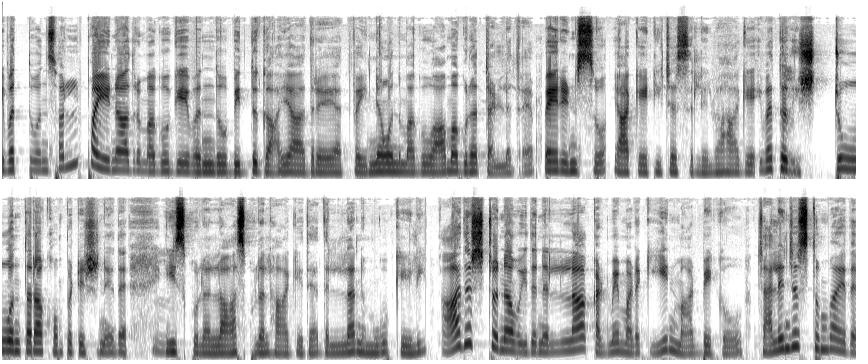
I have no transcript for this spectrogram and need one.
ಇವತ್ತು ಒಂದು ಸ್ವಲ್ಪ ಏನಾದರೂ ಮಗುಗೆ ಒಂದು ಬಿದ್ದು ಗಾಯ ಆದರೆ ಅಥವಾ ಇನ್ನೇ ಒಂದು ಮಗು ಆ ಮಗುನ ತಳ್ಳಿದ್ರೆ ಪೇರೆಂಟ್ಸ್ ಯಾಕೆ ಟೀಚರ್ಸ್ ಇರ್ಲಿಲ್ವಾ? ಹಾಗೆ ಇವತ್ತು ಇಷ್ಟು ಒಂಥರ ಕಾಂಪಿಟೇಷನ್ ಇದೆ. ಈ ಸ್ಕೂಲಲ್ಲಿ ಆ ಸ್ಕೂಲಲ್ಲಿ ಹಾಗಿದೆ. ಅದೆಲ್ಲ ನಮಗೂ ಕೇಳಿ ಆದಷ್ಟು ನಾವು ಇದನ್ನೆಲ್ಲ ಕಡಿಮೆ ಮಾಡೋಕ್ಕೆ ಏನು ಮಾಡಬೇಕು? ಚಾಲೆಂಜಸ್ ತುಂಬಾ ಇದೆ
